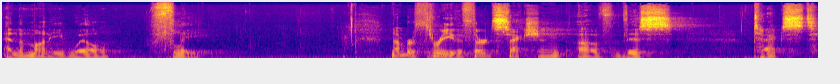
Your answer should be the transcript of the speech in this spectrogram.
and the money will flee. Number three, the third section of this text,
